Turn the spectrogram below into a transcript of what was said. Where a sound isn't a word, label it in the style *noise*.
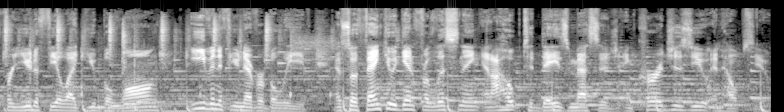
for you to feel like you belong, even if you never believe. And so, thank you again for listening, and I hope today's message encourages you and helps you.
